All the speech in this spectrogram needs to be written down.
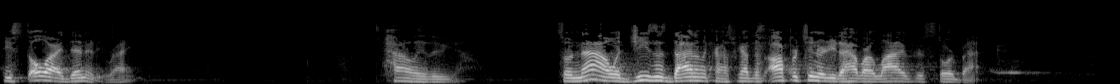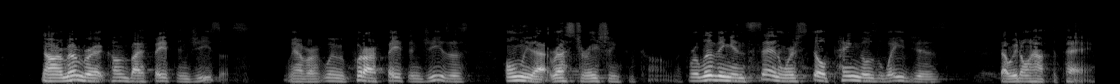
He stole our identity, right? Hallelujah. So now, when Jesus died on the cross, we have this opportunity to have our lives restored back. Now, remember, it comes by faith in Jesus. We have our, when we put our faith in Jesus, only that restoration can come. If we're living in sin, we're still paying those wages that we don't have to pay.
